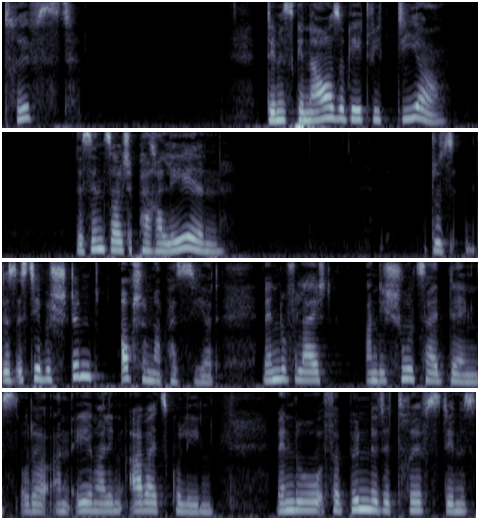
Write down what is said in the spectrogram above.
triffst, dem es genauso geht wie dir. Das sind solche Parallelen. Du, das ist dir bestimmt auch schon mal passiert. Wenn du vielleicht an die Schulzeit denkst oder an ehemaligen Arbeitskollegen, wenn du Verbündete triffst, denen es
